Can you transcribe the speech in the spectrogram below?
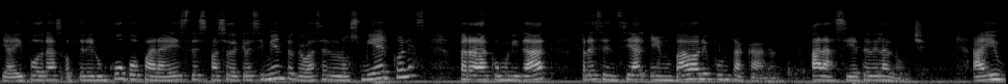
y ahí podrás obtener un cupo para este espacio de crecimiento que va a ser los miércoles para la comunidad presencial en Bávaro y Punta Cana a las 7 de la noche. Ahí,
